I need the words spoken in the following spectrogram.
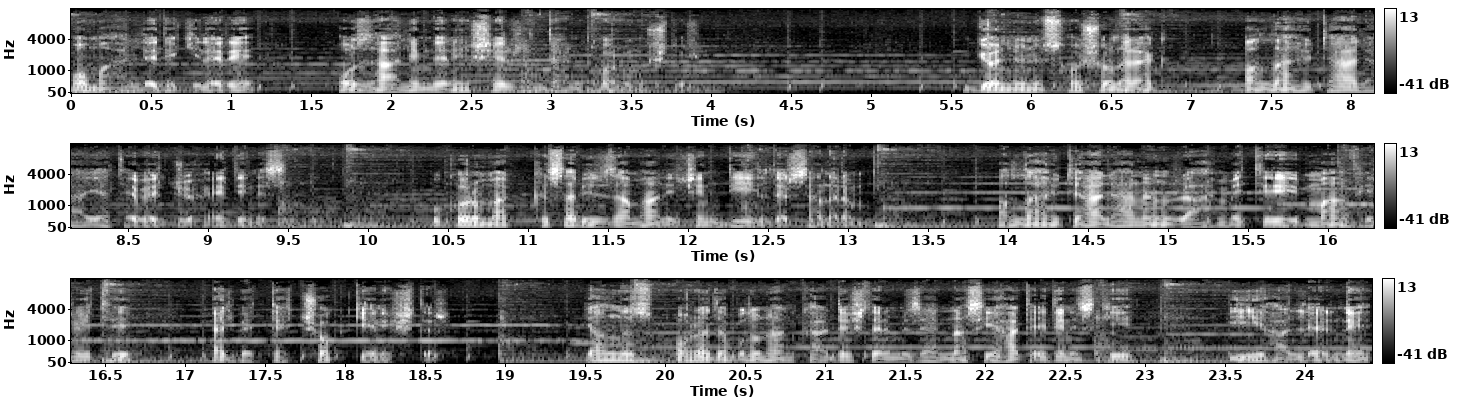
o mahalledekileri o zalimlerin şerrinden korumuştur. Gönlünüz hoş olarak Allahü Teala'ya teveccüh ediniz. Bu korumak kısa bir zaman için değildir sanırım. Allahü Teala'nın rahmeti, mağfireti elbette çok geniştir. Yalnız orada bulunan kardeşlerimize nasihat ediniz ki iyi hallerini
